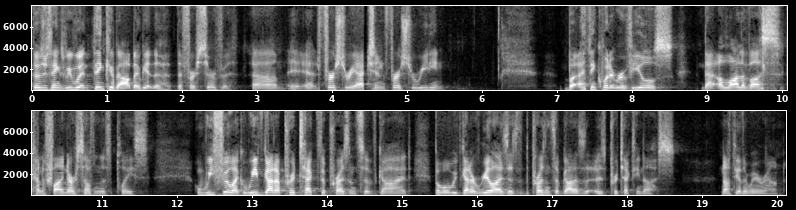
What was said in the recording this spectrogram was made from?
Those are things we wouldn't think about maybe at the, the first service, um, at first reaction, first reading. But I think what it reveals that a lot of us kind of find ourselves in this place. We feel like we've got to protect the presence of God, but what we've got to realize is that the presence of God is, is protecting us, not the other way around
